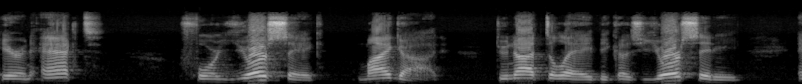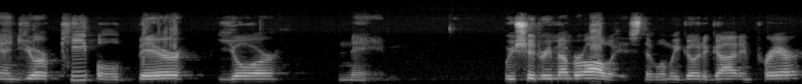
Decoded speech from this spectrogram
hear and act. For your sake, my God, do not delay, because your city and your people bear your name. We should remember always that when we go to God in prayer,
